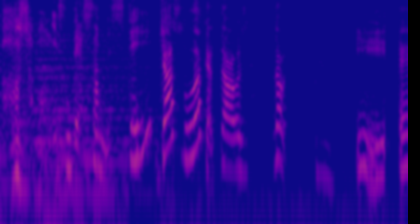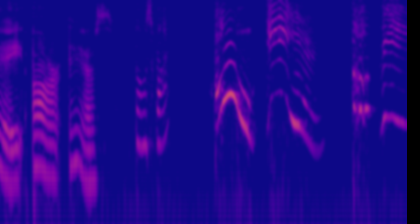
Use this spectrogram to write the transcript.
possible? Isn't there some mistake? Just look at those. Those. E A R S. Those what? Oh, ears! Oh, these!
